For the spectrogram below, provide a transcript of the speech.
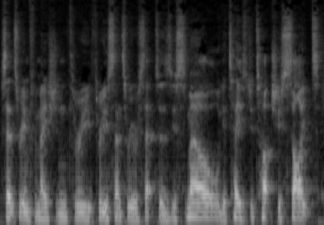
sensory information through through your sensory receptors your smell, your taste, your touch, your sight,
